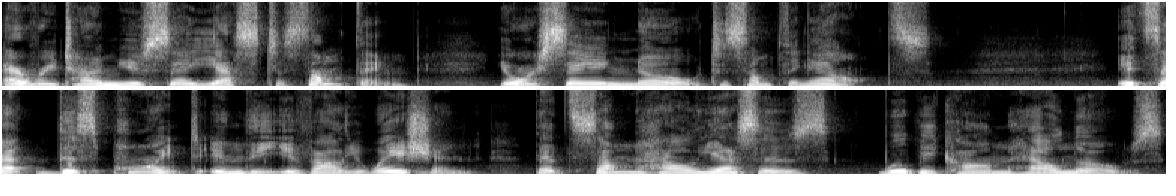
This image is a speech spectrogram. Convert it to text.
every time you say yes to something, you're saying no to something else. It's at this point in the evaluation that some hell yeses will become hell nos,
